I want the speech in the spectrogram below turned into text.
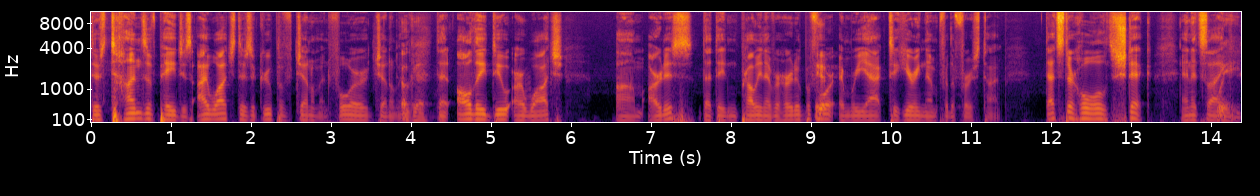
There's tons of pages. I watch. There's a group of gentlemen, four gentlemen, Okay. that all they do are watch um, artists that they probably never heard of before and react to hearing them for the first time. That's their whole shtick, and it's like Wait.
